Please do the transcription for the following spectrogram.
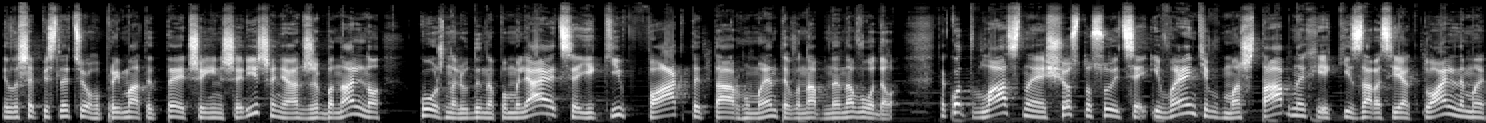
і лише після цього приймати те чи інше рішення, адже банально кожна людина помиляється, які факти та аргументи вона б не наводила. Так от, власне, що стосується івентів масштабних, які зараз є актуальними,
